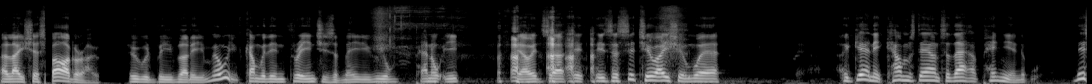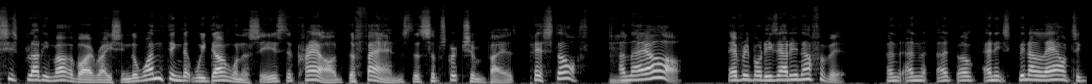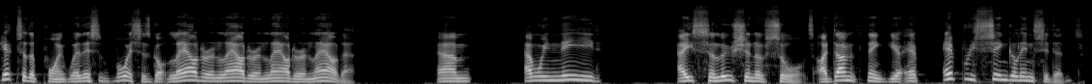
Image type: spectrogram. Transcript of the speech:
Aleix Espargaro, who would be bloody, oh, you've come within three inches of me, you'll penalty. you know, it's a, it, it's a situation where, again, it comes down to that opinion. This is bloody motorbike racing. The one thing that we don't want to see is the crowd, the fans, the subscription payers pissed off. Mm. And they are. Everybody's had enough of it and and oh, and it's been allowed to get to the point where this voice has got louder and louder and louder and louder. Um, and we need a solution of sorts. I don't think every single incident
